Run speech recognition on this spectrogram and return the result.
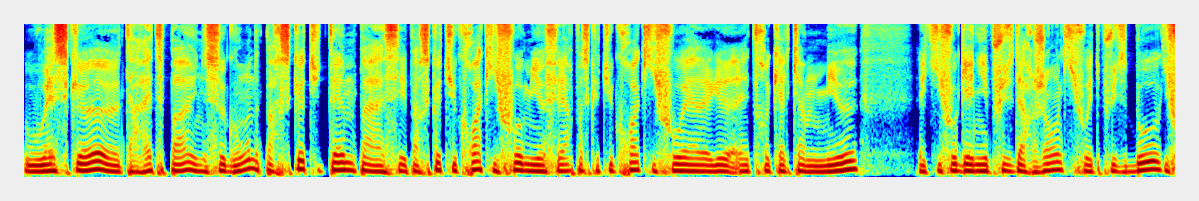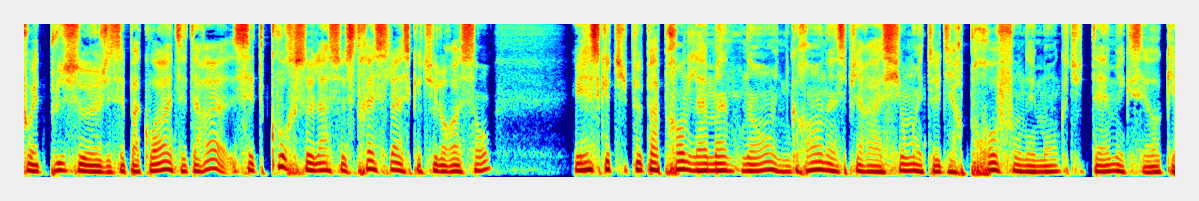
Ou est-ce que euh, tu n'arrêtes pas une seconde parce que tu t'aimes pas assez? Parce que tu crois qu'il faut mieux faire? Parce que tu crois qu'il faut euh, être quelqu'un de mieux? Et qu'il faut gagner plus d'argent, qu'il faut être plus beau, qu'il faut être plus euh, je sais pas quoi, etc. Cette course-là, ce stress-là, est-ce que tu le ressens? Et est-ce que tu peux pas prendre là maintenant une grande inspiration et te dire profondément que tu t'aimes et que c'est ok?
